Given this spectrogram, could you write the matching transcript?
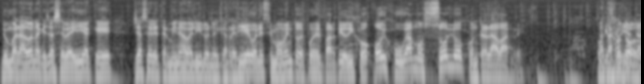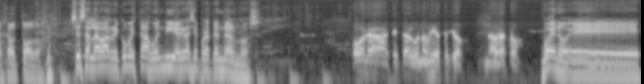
de un Maradona que ya se veía que ya se le terminaba el hilo en el carrete. Diego en ese momento, después del partido, dijo: Hoy jugamos solo contra la Barre. Porque Atajó se había todo. atajado todo. César Lavarre, ¿cómo estás? Buen día, gracias por atendernos. Hola, ¿qué tal? Buenos días, Sergio. Un abrazo. Bueno, eh,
